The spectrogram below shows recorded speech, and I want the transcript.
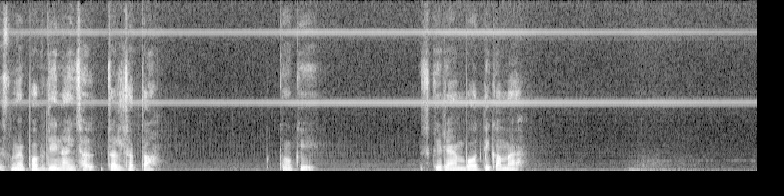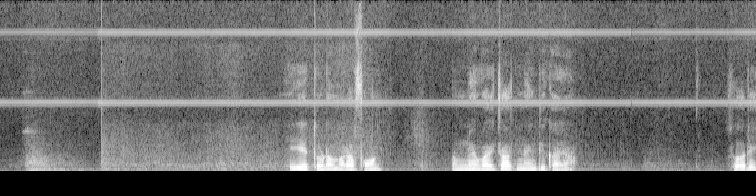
इसमें पबजी नहीं चल सकता, क्योंकि इसकी रैम बहुत ही कम है। ये थोड़ा हमारा फ़ोन। हमने वाई चार्ज नहीं दिखाया। सॉरी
